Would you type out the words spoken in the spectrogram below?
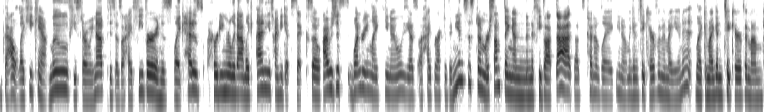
about. Like he can't move. He's throwing up. He has a high fever and his like head is hurting really bad. Like anytime he gets sick. So i was just wondering like you know he has a hyperactive immune system or something and, and if he got that that's kind of like you know am i going to take care of him in my unit? Like am i going to take care of him um,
